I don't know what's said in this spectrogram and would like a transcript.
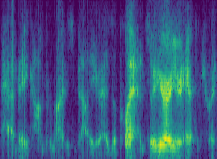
have a compromised value as a plan. So here are your answer choices.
